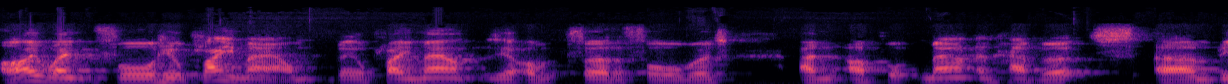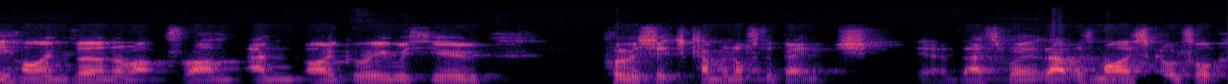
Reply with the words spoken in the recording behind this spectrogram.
I went for he'll play Mount, but he'll play Mount further forward and I put Mount and Havertz um, behind Werner up front. And I agree with you, Pulisic coming off the bench. Yeah, that's where that was my score for.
